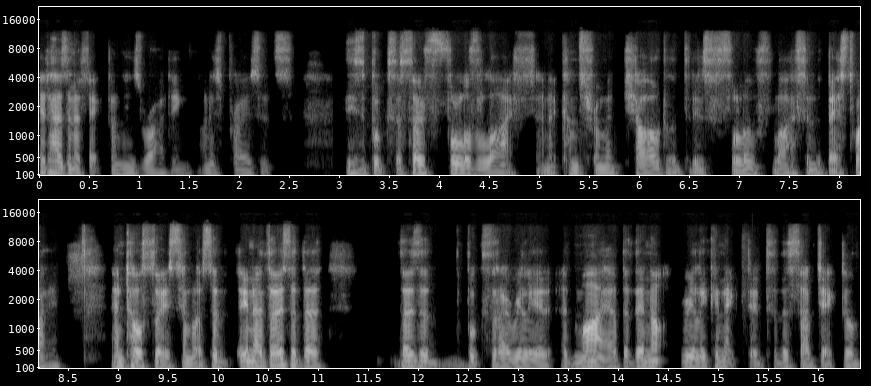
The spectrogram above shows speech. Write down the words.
it has an effect on his writing, on his prose. It's his books are so full of life, and it comes from a childhood that is full of life in the best way. And Tolstoy is similar. So you know, those are the those are books that I really admire, but they're not really connected to the subject or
